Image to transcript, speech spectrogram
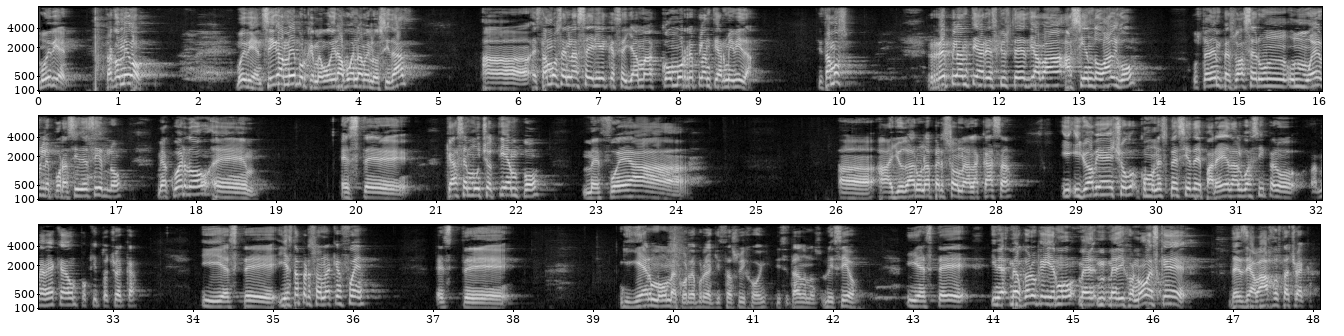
Muy bien. ¿Está conmigo? Muy bien. Sígame porque me voy a ir a buena velocidad. Ah, estamos en la serie que se llama ¿Cómo replantear mi vida? ¿Estamos? Replantear es que usted ya va haciendo algo. Usted empezó a hacer un, mueble, por así decirlo. Me acuerdo, eh, este, que hace mucho tiempo me fue a, a, ayudar a una persona a la casa y, yo había hecho como una especie de pared, algo así, pero me había quedado un poquito chueca. Y este, y esta persona que fue, este, Guillermo, me acordé porque aquí está su hijo hoy visitándonos, Luisío. Y este, y me, acuerdo que Guillermo me, me, dijo, no, es que desde abajo está chueca.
